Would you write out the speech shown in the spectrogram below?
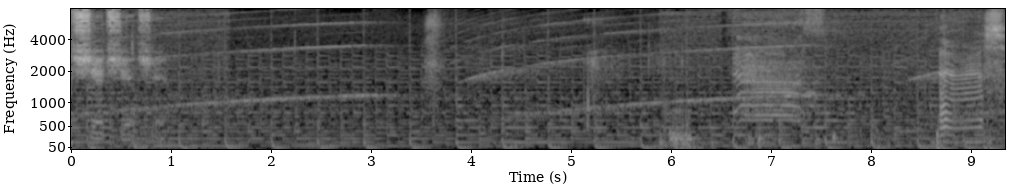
shit, shit, shit. Ass.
